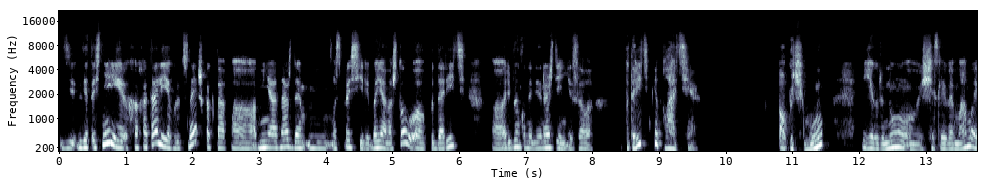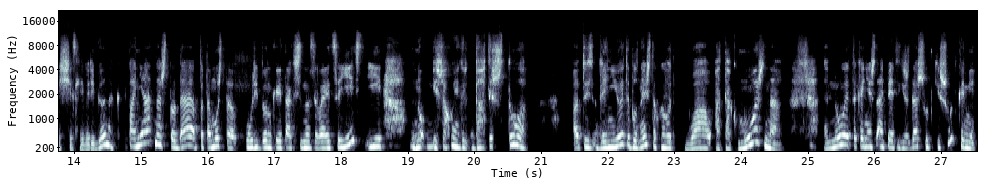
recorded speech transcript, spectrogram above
где-то с ней, хохотали, я говорю, ты знаешь, как-то а, меня однажды спросили, Баяна, что а, подарить а, ребенку на день рождения? Я сказала, подарите мне платье. А почему? Я говорю, ну, счастливая мама, счастливый ребенок. Понятно, что да, потому что у ребенка и так все называется есть. И, но и Шахуня говорит, да ты что? А, то есть для нее это был, знаешь, такой вот, вау, а так можно? Ну, это, конечно, опять-таки же, да, шутки шутками,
